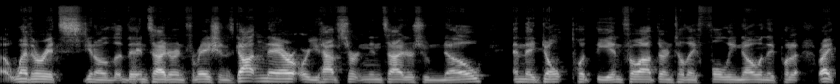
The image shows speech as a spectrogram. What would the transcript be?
uh, whether it's you know the, the insider information has gotten there or you have certain insiders who know and they don't put the info out there until they fully know and they put it right.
